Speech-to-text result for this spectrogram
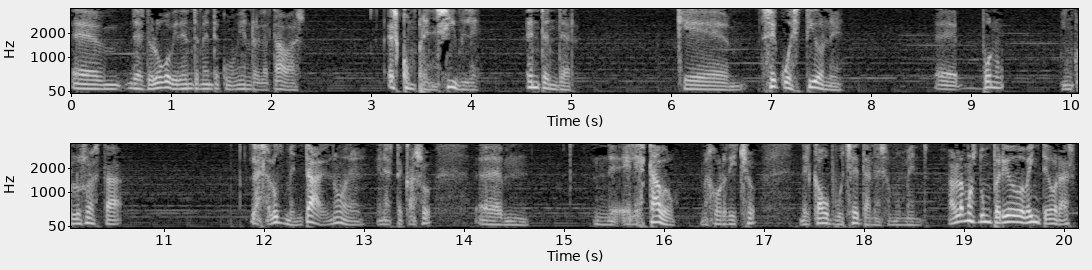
desde luego, evidentemente, como bien relatabas, es comprensible entender que se cuestione eh, bueno, incluso hasta la salud mental, ¿no? En este caso, eh, el estado, mejor dicho, del cabo Pucheta en ese momento. Hablamos de un periodo de 20 horas,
